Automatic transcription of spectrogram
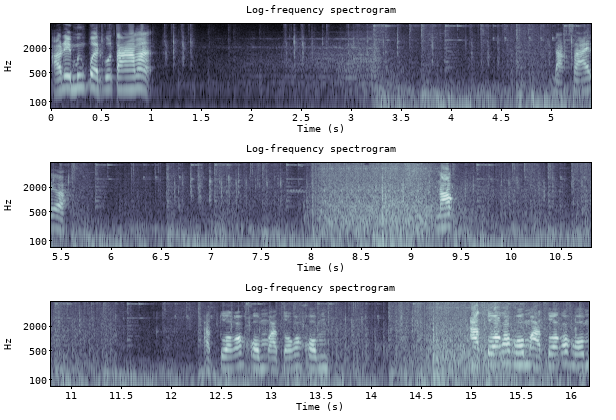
เอาดิมึงเปิดกูตามอะดักซ้ายดีกว่า อัดตัวก็คมอัดตัวก็คมอัดตัวก็คมอัดตัวก็คม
